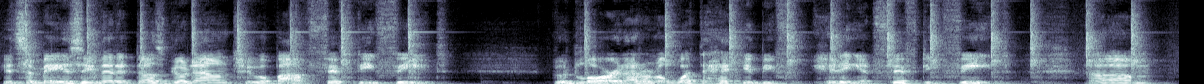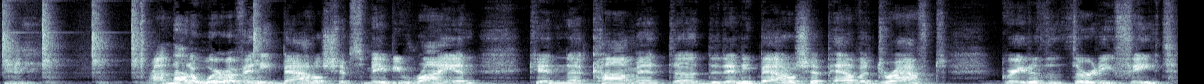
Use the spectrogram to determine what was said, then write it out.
It's amazing that it does go down to about 50 feet. Good Lord, I don't know what the heck you'd be hitting at 50 feet. Um, I'm not aware of any battleships. Maybe Ryan can uh, comment. Uh, did any battleship have a draft greater than 30 feet?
